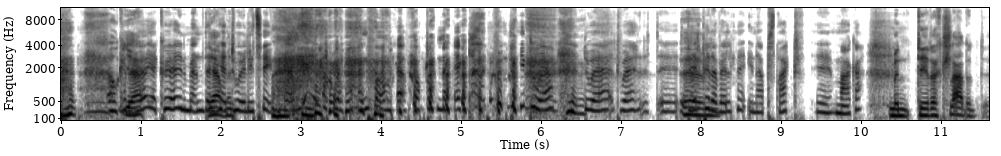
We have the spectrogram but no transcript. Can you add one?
Og kan ja. du høre, jeg kører ind imellem den ja, her men... dualitet her, og er for at være for banal, fordi du er, du er, du er øh, det er Peter Velt med en abstrakt øh, makker. Men det er da klart, at... Øh,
